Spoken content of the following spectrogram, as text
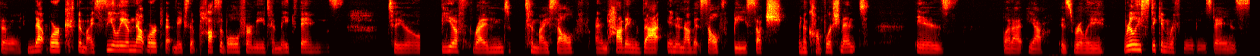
the network, the mycelium network that makes it possible for me to make things, to be a friend to myself, and having that in and of itself be such an accomplishment is what I, yeah, is really, really sticking with me these days.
